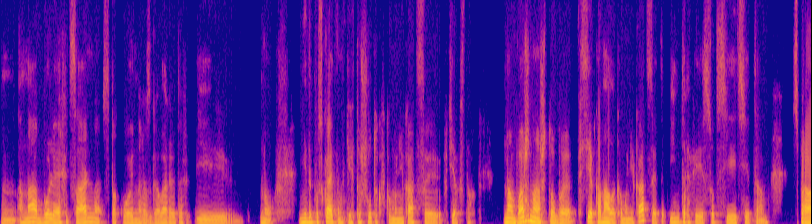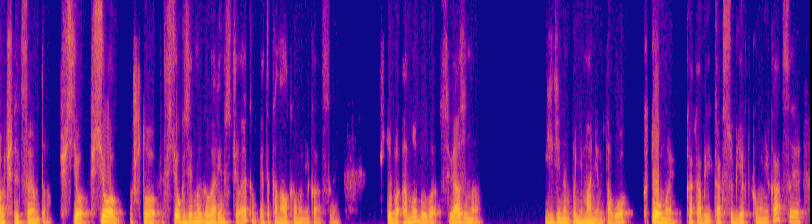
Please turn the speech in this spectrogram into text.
она более официально, спокойно разговаривает и ну, не допускает там каких-то шуток в коммуникации в текстах. Нам важно, чтобы все каналы коммуникации, это интерфейс, соцсети, там, справочный центр, все, все, что, все, где мы говорим с человеком, это канал коммуникации, чтобы оно было связано единым пониманием того, кто мы как, как субъект коммуникации –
